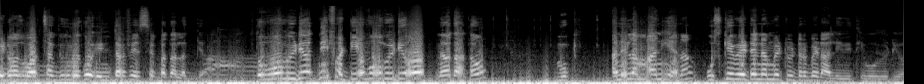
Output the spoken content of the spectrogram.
it वाज व्हाट्सएप क्योंकि मेरे को इंटरफेस से पता लग गया। तो वो वीडियो इतनी फटी है, वो वीडियो मैं बताता हूँ। अनिल अंबानी है ना? उसके बेटे ने हमने ट्विटर पे डाली हुई थी वो वीडियो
